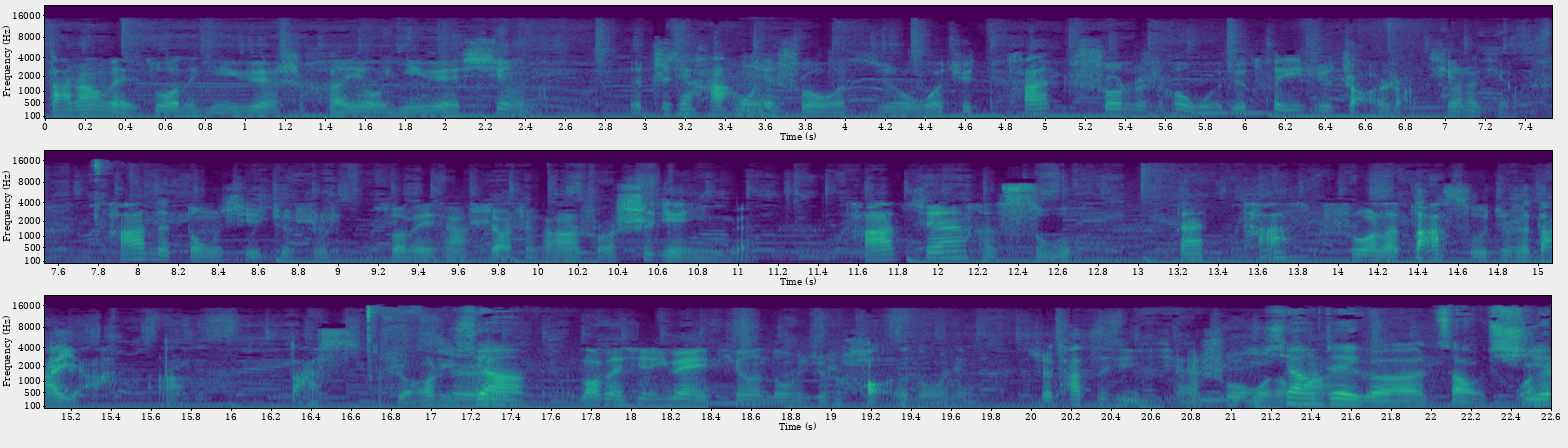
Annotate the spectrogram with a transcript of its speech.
大张伟做的音乐是很有音乐性的。之前韩红也说过，就是我去他说了之后，我就特意去找了找，听了听，他的东西就是所谓像石小晨刚刚说世界音乐，他虽然很俗，但他说了大俗就是大雅啊，大俗主要是老百姓愿意听的东西就是好的东西，就是他自己以前说过的。像这个早期，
